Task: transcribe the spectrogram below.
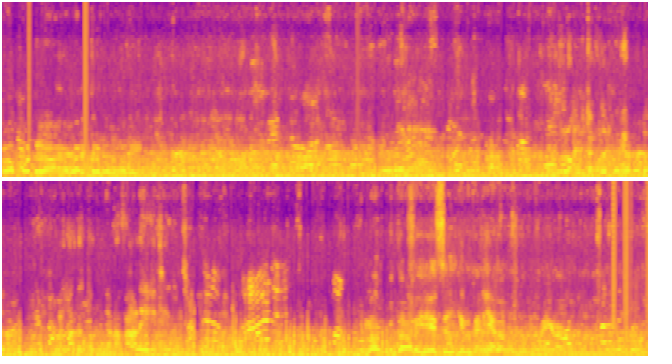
ரோப் போட்டுருவாங்க பாரு திரும்பும் போது நூறுரூவா கொடுத்தாலும் ஏசிக்குன்னு தனியாக தான் போட்டு வாங்கிறாங்க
